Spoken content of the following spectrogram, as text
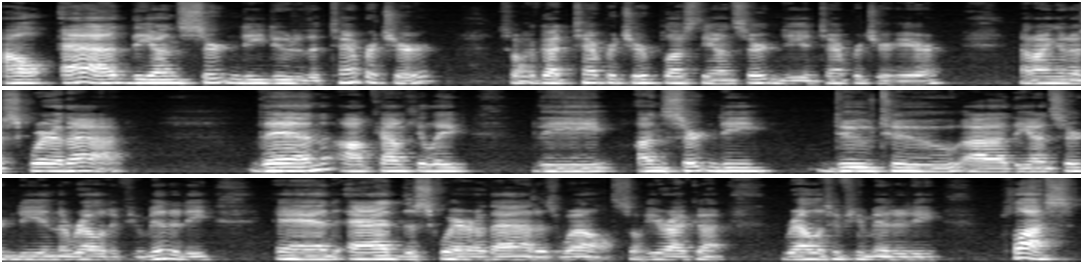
I'll add the uncertainty due to the temperature. So I've got temperature plus the uncertainty in temperature here, and I'm going to square that. Then I'll calculate the uncertainty due to uh, the uncertainty in the relative humidity and add the square of that as well. So here I've got relative humidity plus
